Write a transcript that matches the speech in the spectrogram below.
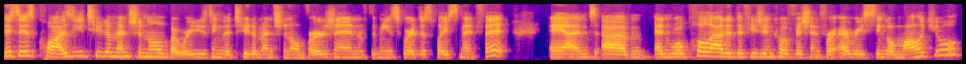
This is quasi two-dimensional, but we're using the two-dimensional version of the mean square displacement fit. And, um, and we'll pull out a diffusion coefficient for every single molecule.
